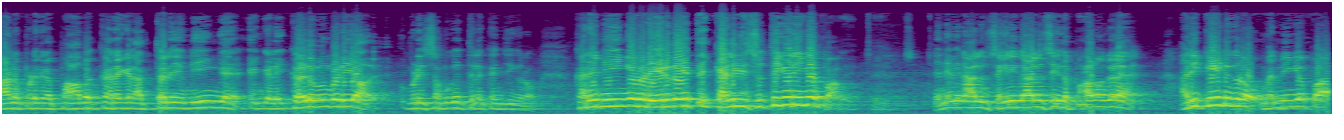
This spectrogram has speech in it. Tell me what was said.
காணப்படுகிற பாவக்கரைகள் அத்தனை நீங்க எங்களை கழுவும்படியா உம்முடைய சமூகத்துல கஞ்சுகிறோம். கரை நீங்க என்னுடைய இருதயத்தை கழுவி சுத்திகரிங்கப்பா. நினைவினாலும் செயலினாலும் செய்த பாவங்களை அறிக்கையிடுகிறோம். மன்னிங்கப்பா.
